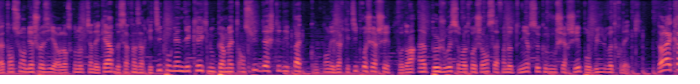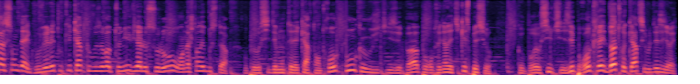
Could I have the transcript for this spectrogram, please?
Mais attention à bien choisir, lorsqu'on obtient des cartes de certains archétypes, on gagne des clés qui nous permettent ensuite d'acheter des packs contenant les archétypes recherchés. Faudra un peu jouer sur votre chance afin d'obtenir ce que vous cherchez pour build votre deck. Dans la création de deck, vous verrez toutes les cartes que vous aurez obtenues via le solo ou en achetant des boosters. Vous pouvez aussi démonter les cartes en trop ou que vous n'utilisez pas pour obtenir des tickets que vous pourrez aussi utiliser pour recréer d'autres cartes si vous le désirez.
